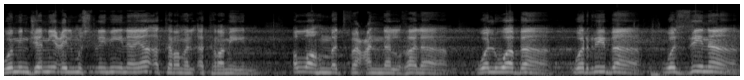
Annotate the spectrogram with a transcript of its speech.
ومن جميع المسلمين يا أكرم الأكرمين. اللهم ادفع عنا الغلا والوبا والربا والزنا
